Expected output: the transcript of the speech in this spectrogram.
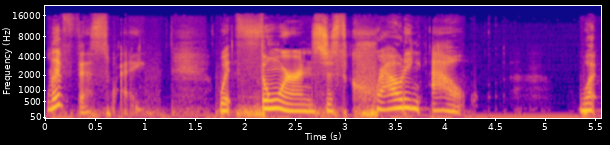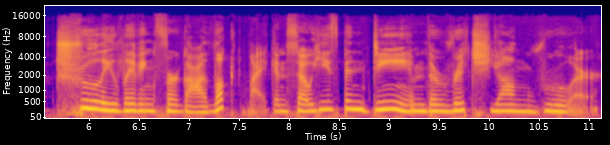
lived this way with thorns just crowding out what truly living for God looked like. And so he's been deemed the rich young ruler,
